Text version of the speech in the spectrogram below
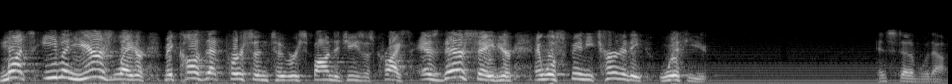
months, even years later may cause that person to respond to Jesus Christ as their Savior and will spend eternity with you instead of without.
